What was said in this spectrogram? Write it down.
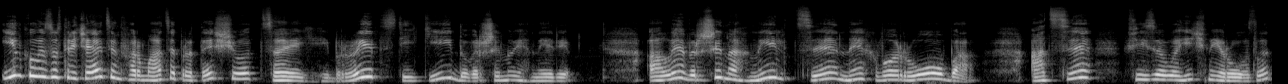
Інколи зустрічається інформація про те, що цей гібрид стійкий до вершиної гнилі. Але вершина гниль це не хвороба, а це фізіологічний розлад,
